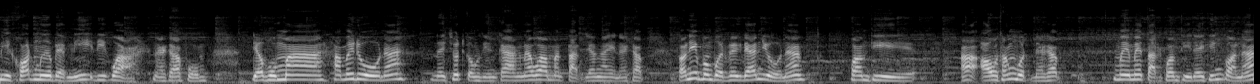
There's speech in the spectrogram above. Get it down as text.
มีคอร์สมือแบบนี้ดีกว่านะครับ ผม เดี๋ยวผมมาทำให้ดูนะ ในชุดของเสียงกลางนะว่ามันตัดยังไงนะครับ ตอนนี้ผมเปิดเพลงแดนซ์อยู่นะ ความถี่เอาทั้งหมดนะครับ ไม่ไม่ตัดความถี่ใดทิ้งก่อนนะ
